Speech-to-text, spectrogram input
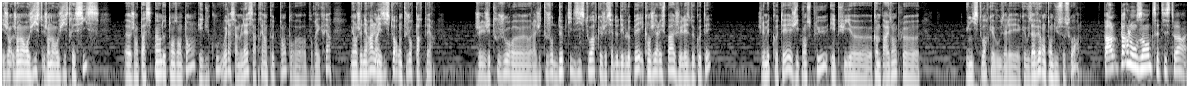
j'en j'en enregistre, j'en ai enregistré 6, j'en passe un de temps en temps, et du coup, voilà, ça me laisse après un peu de temps pour, euh, pour réécrire. Mais en général, Ouais. les histoires vont toujours par paire. J'ai j'ai toujours, euh, j'ai toujours deux petites histoires que j'essaie de développer, et quand j'y arrive pas, je les laisse de côté. Je les mets de côté, j'y pense plus, et puis, euh, comme par exemple, euh, une histoire que vous, allez, que vous avez entendue ce soir. Parlons-en de cette histoire.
